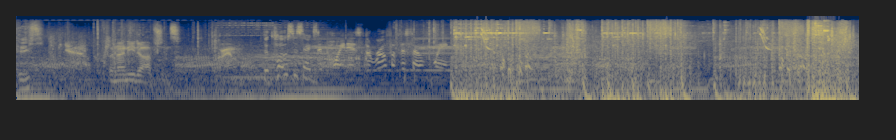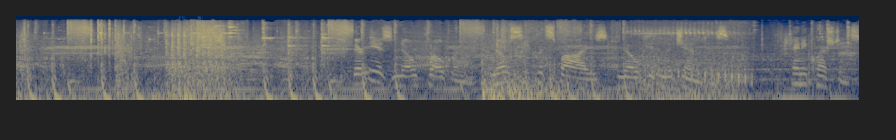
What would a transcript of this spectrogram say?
piece? Yeah, Then I need options. Grim. The closest exit Point is the roof of the south wing. There is no program, no secret spies, no hidden agendas. Any questions?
